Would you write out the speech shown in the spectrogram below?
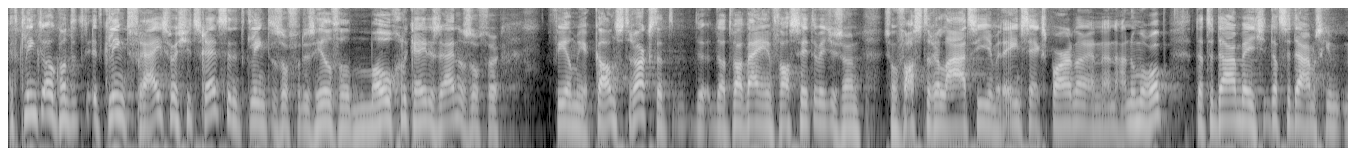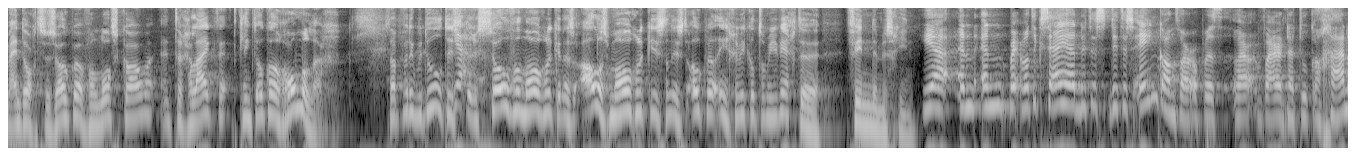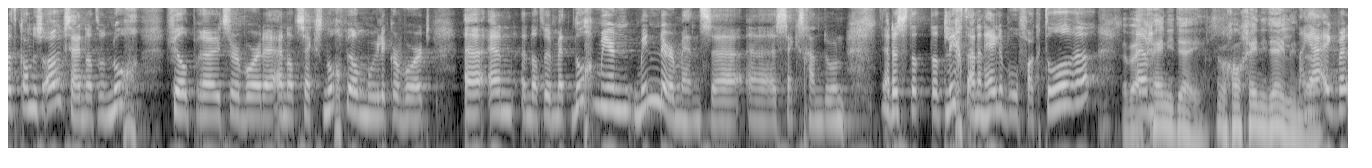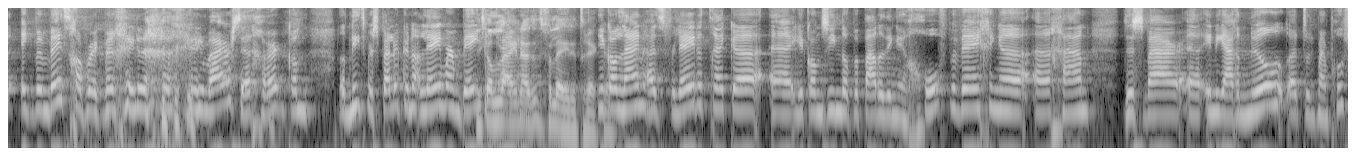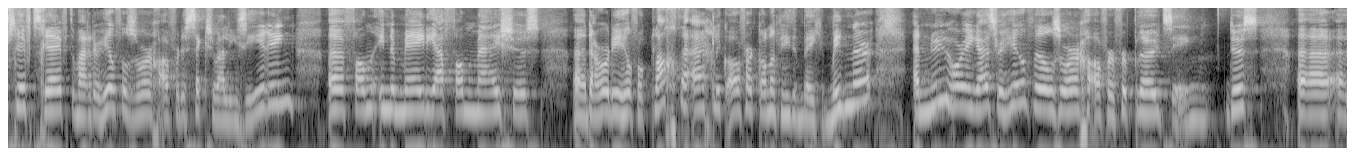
Het klinkt ook, want het, het, klinkt vrij zoals je het schetst. En het klinkt alsof er dus heel veel mogelijkheden zijn. Alsof er veel meer kan straks. Dat, dat waar wij in vastzitten, weet je, zo'n zo'n vaste relatie met één sekspartner en, nou, noem maar op. Dat, daar een beetje, dat ze daar misschien, mijn dochters ook wel van loskomen. En tegelijkertijd, het klinkt ook wel rommelig. Snap je wat ik bedoel? Het is, Er is zoveel mogelijk. En als alles mogelijk is, dan is het ook wel ingewikkeld om je weg te vinden misschien. Ja, en, en wat ik zei, ja, dit, is, dit is één kant waarop het, waar, waar het naartoe kan gaan. Het kan dus ook zijn dat we nog veel preutser worden... en dat seks nog veel moeilijker wordt. Uh, en, en, dat we met nog meer, minder mensen uh, seks gaan doen. Ja, dus dat, dat ligt aan een heleboel factoren. We hebben um, geen idee. We hebben gewoon geen idee, Linda. Nou ja, ik ben, ik ben wetenschapper. Ik ben geen, geen waarzegger. Ik kan dat niet voorspellen. Ik kan alleen maar een beetje Je kan lijn uit het verleden trekken. Je kan lijn uit het verleden trekken. Uh, je kan zien dat bepaalde dingen in golfbewegingen uh, gaan. Dus waar uh, in de jaren nul, toen ik mijn proefschrift schreef, toen waren er heel veel zorgen over de seksualisering van in de media van meisjes. daar hoorde je heel veel klachten eigenlijk over. Kan het niet een beetje minder? En nu hoor je juist weer heel veel zorgen over verpreutsing. Dus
